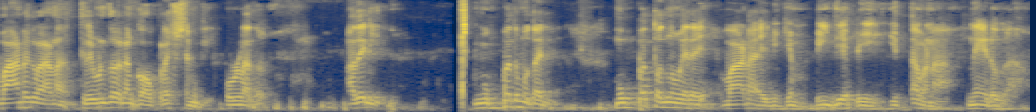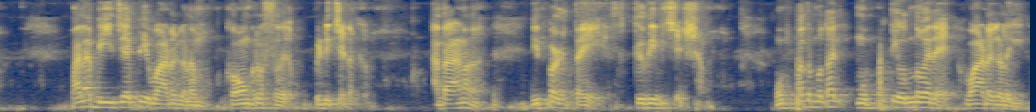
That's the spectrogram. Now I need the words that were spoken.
വാർഡുകളാണ് തിരുവനന്തപുരം കോർപ്പറേഷനിൽ ഉള്ളത്. അതിൽ മുപ്പത് മുതൽ മുപ്പത്തൊന്ന് വരെ വാർഡായിരിക്കും ബി ജെ പി ഇത്തവണ നേടുക. പല ബി ജെ പി വാർഡുകളും കോൺഗ്രസ് പിടിച്ചെടുക്കും. അതാണ് ഇപ്പോഴത്തെ സ്ഥിതിവിശേഷം. മുപ്പത് മുതൽ മുപ്പത്തി ഒന്ന് വരെ വാർഡുകളിൽ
